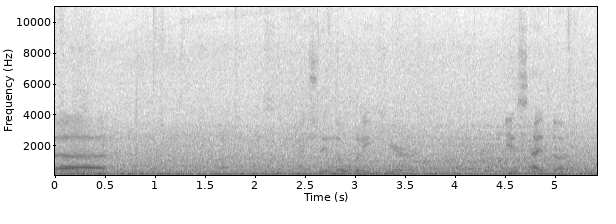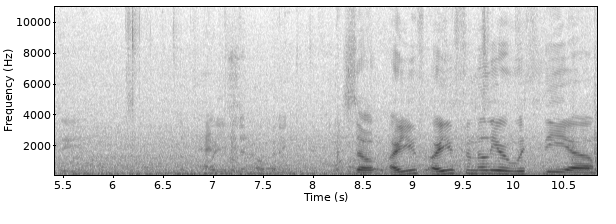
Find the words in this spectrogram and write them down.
uh, nobody here inside the the. the What do you mean an opening? So are you are you familiar with the um,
